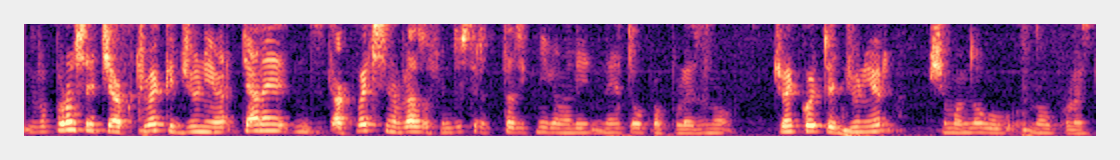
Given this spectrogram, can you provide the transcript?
Въпросът е, че ако човек е джуниор, тя не е, ако вече си навлязъл в индустрията, тази книга нали, не е толкова полезна, но човек, който е джуниор, ще му е много, много полезна.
